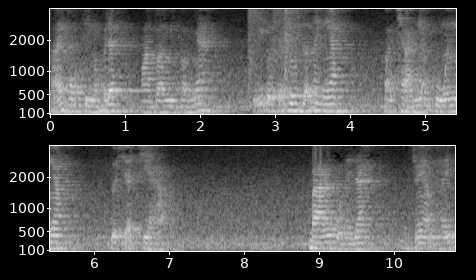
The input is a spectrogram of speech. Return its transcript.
Đấy, hộp thì nổi đây. Hoàn toàn bình thường nhá. thì tôi sẽ hướng dẫn anh em và trải nghiệm cùng anh em. Tôi sẽ chẻ ba cái hộp này ra cho anh em thấy.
